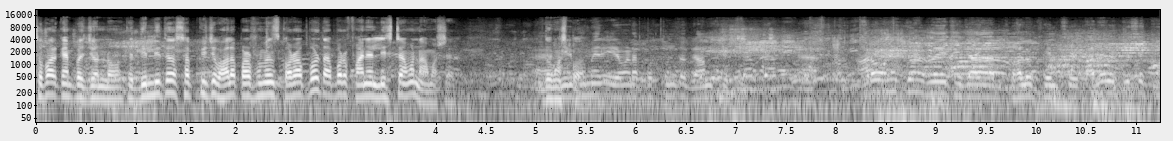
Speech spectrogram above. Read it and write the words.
সুপার ক্যাম্পের জন্য। তো দিল্লিতেও সব কিছু ভালো পারফরমেন্স করার পর তারপর ফাইনাল লিস্টে আমার নাম আসে। দু মাস পর। প্রত্যন্ত গ্রাম থেকে আরও আরও অনেকজন রয়েছে যারা ভালো খেলছে তাদের উদ্দেশ্যে কি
